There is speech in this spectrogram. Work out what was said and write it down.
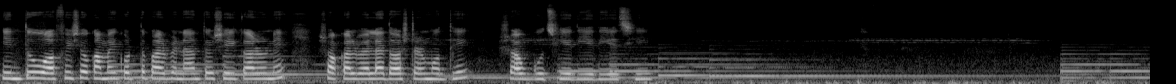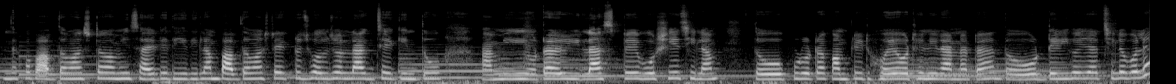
কিন্তু অফিসও কামাই করতে পারবে না। তো সেই কারণে সকালবেলা দশটার মধ্যেই সব গুছিয়ে দিয়ে দিয়েছি। পাবদা মাছটাও আমি সাইডে দিয়ে দিলাম। পাবদা মাছটা একটু ঝোল ঝোল লাগছে, কিন্তু আমি ওটা লাস্টে বসিয়েছিলাম। তো পুরোটা কমপ্লিট হয়ে ওঠেনি রান্নাটা। তো ওর দেরি হয়ে যাচ্ছিল বলে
